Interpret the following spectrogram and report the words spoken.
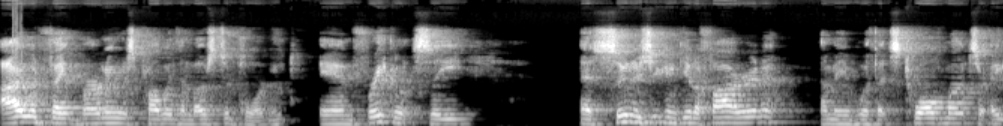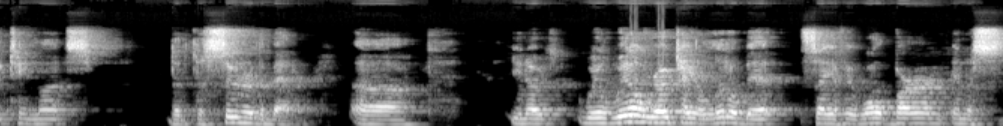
I would think burning is probably the most important, and frequency. As soon as you can get a fire in it, I mean, if it's 12 months or 18 months, the, the sooner the better. Uh, you know, we will rotate a little bit. Say if it won't burn in the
